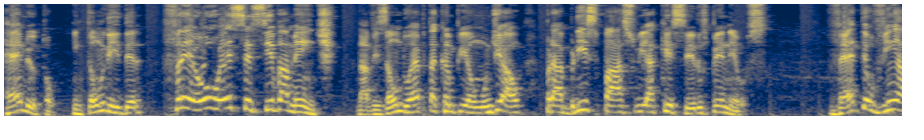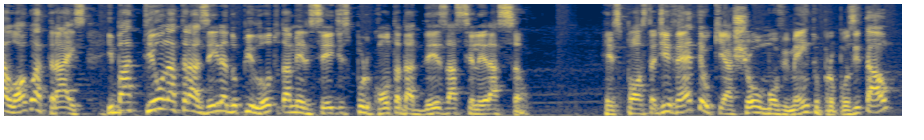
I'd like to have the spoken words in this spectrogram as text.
Hamilton, então líder, freou excessivamente, na visão do heptacampeão mundial, para abrir espaço e aquecer os pneus. Vettel vinha logo atrás e bateu na traseira do piloto da Mercedes por conta da desaceleração. Resposta de Vettel, que achou o movimento proposital.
